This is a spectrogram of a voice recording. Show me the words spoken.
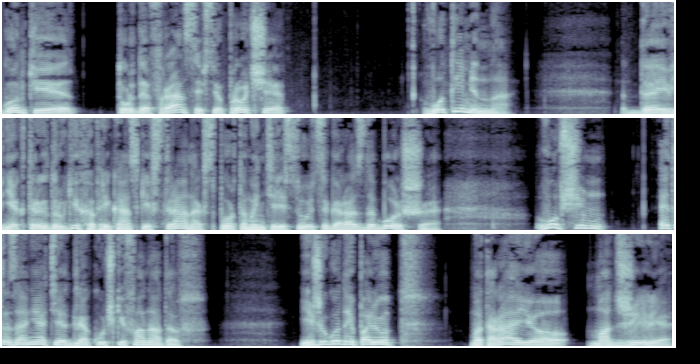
гонки Тур-де-Франс и все прочее. Вот именно. Да и в некоторых других африканских странах спортом интересуются гораздо больше. В общем, это занятие для кучки фанатов. Ежегодный полет Матарайо-Маджили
